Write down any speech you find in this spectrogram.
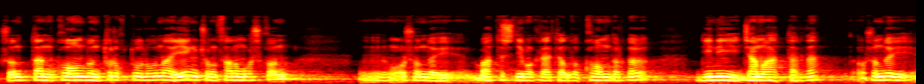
Ошондуктан коомдун туруктуулугуна эң чоң салым кошкон э, ошондой батыш демократиялуу коомдордо диний жамааттар да ошондой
